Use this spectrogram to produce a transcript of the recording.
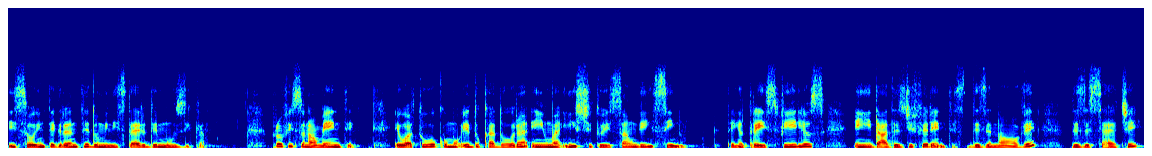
e sou integrante do Ministério de Música. Profissionalmente, eu atuo como educadora em uma instituição de ensino. Tenho três filhos em idades diferentes, 19, 17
